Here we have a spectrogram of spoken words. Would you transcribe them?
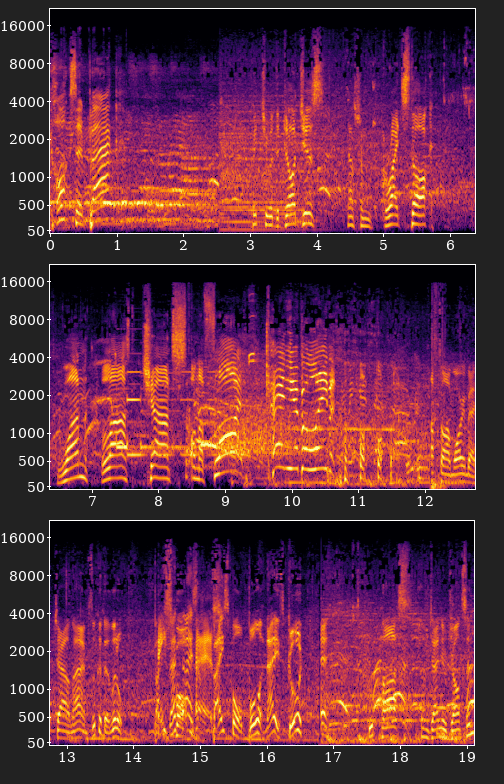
Cocks it back. Picture with the Dodgers. Comes from great stock. One last chance on the fly. Can you believe it? Last time worrying about Jaylen Adams. Look at the little baseball that is a baseball bullet. That is good. Yeah. Good pass from Daniel Johnson.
